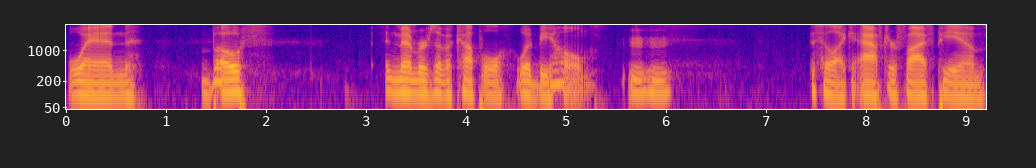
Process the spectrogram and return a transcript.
when both members of a couple would be home. Mm-hmm. So like after 5 p.m.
